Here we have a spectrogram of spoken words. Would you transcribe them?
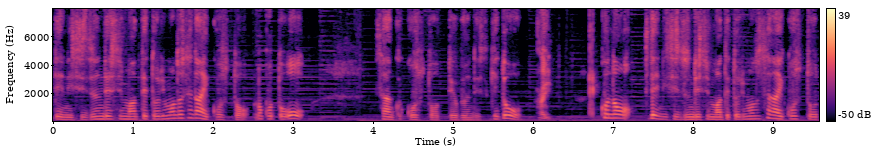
でに沈んでしまって取り戻せないコストのことをサンクコストって呼ぶんですけどはい、このすでに沈んでしまって取り戻せないコストを、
